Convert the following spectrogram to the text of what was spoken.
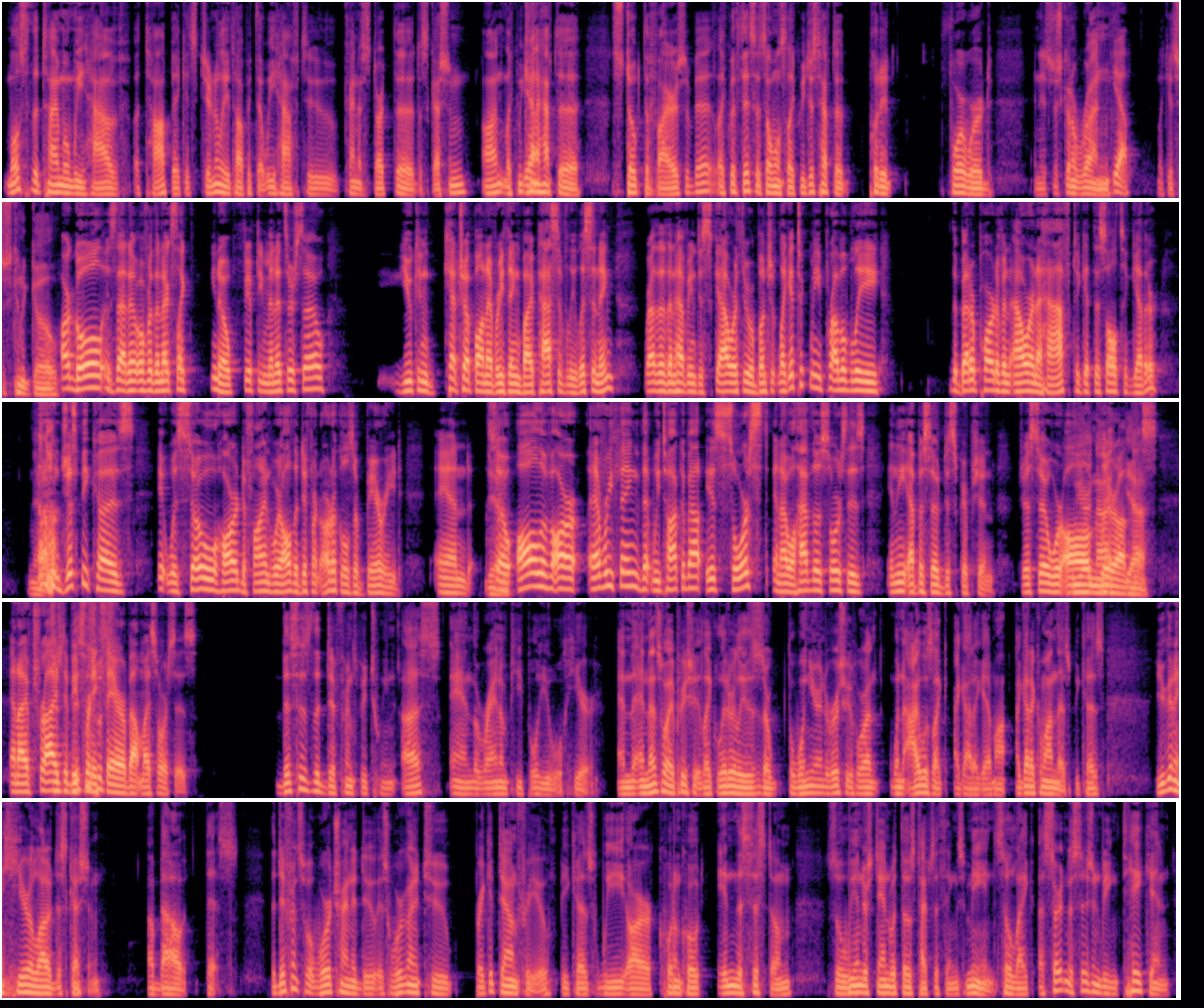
most of the time when we have a topic, it's generally a topic that we have to kind of start the discussion on. Like we Yeah. kind of have to stoke the fires a bit. Like with this, it's almost like we just have to put it forward, and it's just gonna run. Yeah. Like it's just gonna go. our goal is that over the next like you know 50 minutes or so you can catch up on everything by passively listening rather than having to scour through a bunch of like it took me probably the better part of an hour and a half to get this all together Yeah. just because it was so hard to find where all the different articles are buried and Yeah. so all of our everything that we talk about is sourced and i will have those sources in the episode description just so we're all are not- clear on yeah. this and i've tried Just- to be pretty fair about my sources this is the difference between us and the random people you will hear. And and that's why I appreciate like literally this is our the one year anniversary when when I was like I gotta get on I gotta come on this because you're gonna hear a lot of discussion about this. The difference what we're trying to do is we're going to break it down for you because we are quote unquote in the system so we understand what those types of things mean. So like a certain decision being taken,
